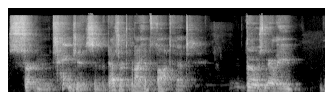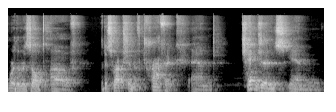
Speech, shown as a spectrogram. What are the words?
certain changes in the desert, but I had thought that those merely were the result of the disruption of traffic and changes in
